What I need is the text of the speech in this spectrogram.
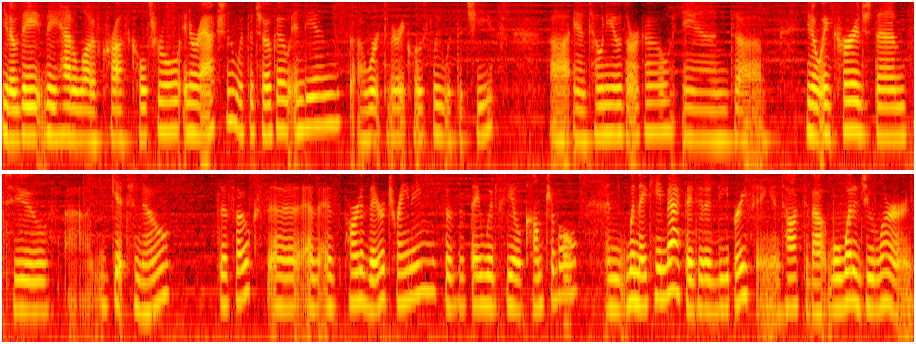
You know, they, they had a lot of cross-cultural interaction with the Choco Indians, worked very closely with the chief, uh, Antonio Zarco, and, uh, you know, encouraged them to uh, get to know the folks uh, as, as part of their training so that they would feel comfortable. And when they came back, they did a debriefing and talked about, well, what did you learn?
